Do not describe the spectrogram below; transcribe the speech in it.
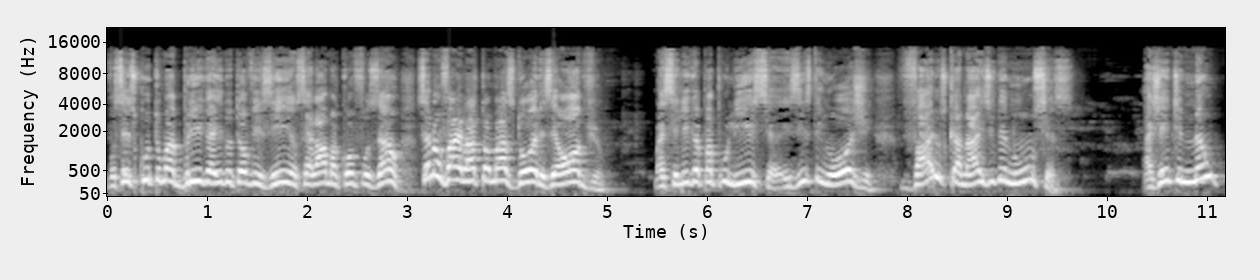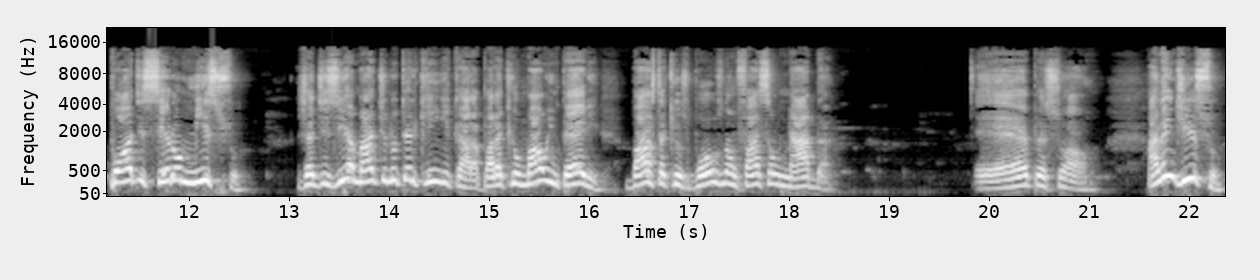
Você escuta uma briga aí do teu vizinho, sei lá, uma confusão, você não vai lá tomar as dores, é óbvio. Mas se liga para a polícia. Existem hoje vários canais de denúncias. A gente não pode ser omisso. Já dizia Martin Luther King, cara, para que o mal impere, basta que os bons não façam nada. É, pessoal. Além disso,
